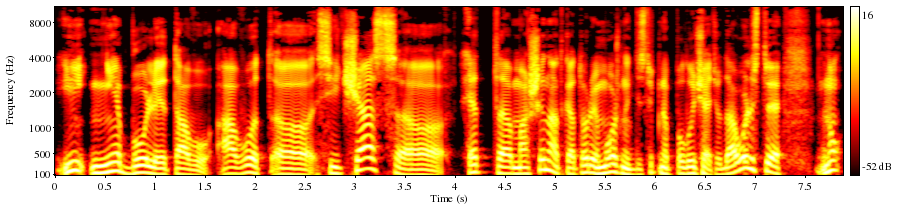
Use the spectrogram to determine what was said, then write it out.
и не более того. А вот э, сейчас э, это машина, от которой можно действительно получать удовольствие. Ну,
